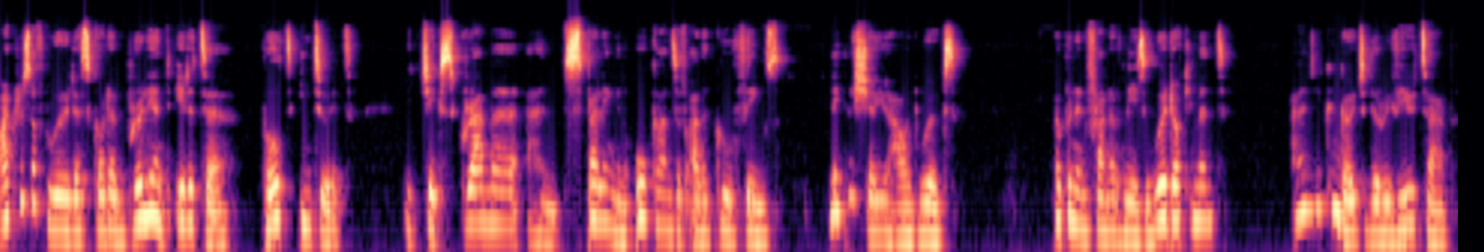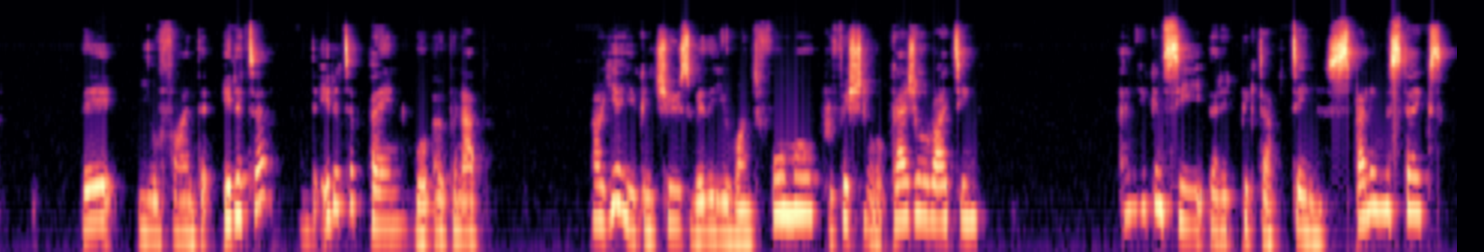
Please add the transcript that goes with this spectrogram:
Microsoft Word has got a brilliant editor built into it. It checks grammar and spelling and all kinds of other cool things. Let me show you how it works. Open in front of me is a Word document and you can go to the Review tab. There you'll find the editor and the editor pane will open up. Now here you can choose whether you want formal, professional or casual writing and you can see that it picked up 10 spelling mistakes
